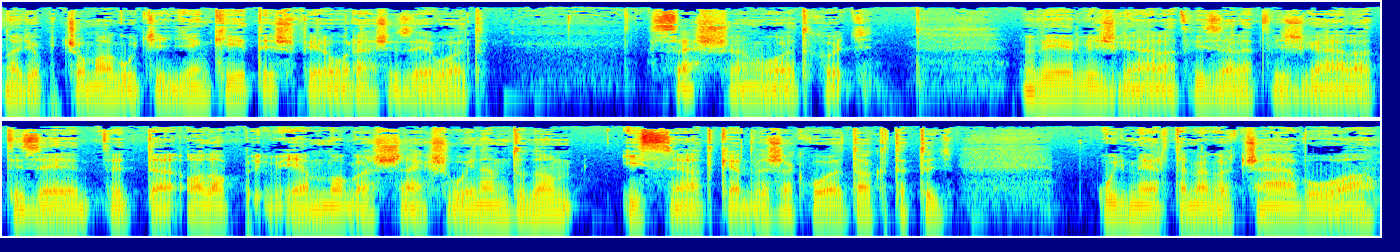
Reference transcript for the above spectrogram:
nagyobb csomag, úgyhogy ilyen két és fél órás izé volt. Session volt, hogy vérvizsgálat, vizeletvizsgálat, izé, alap ilyen magasság, súly, nem tudom, iszonyat kedvesek voltak, tehát hogy úgy mérte meg a csávó a,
